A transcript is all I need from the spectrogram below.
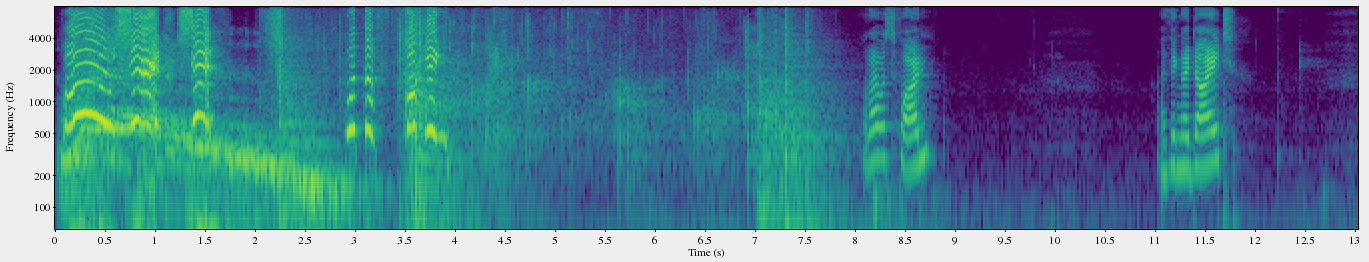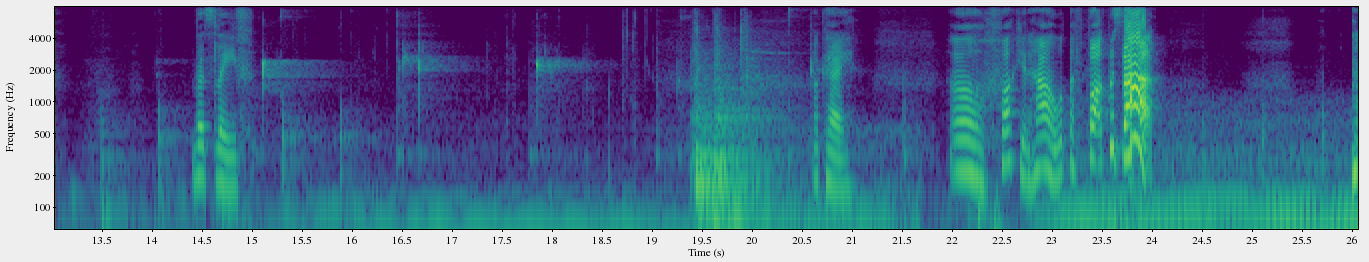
Oh shit! Shit! What the fucking Well that was fun. I think I died. Let's leave. Okay. Oh, fucking hell. What the fuck was that?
